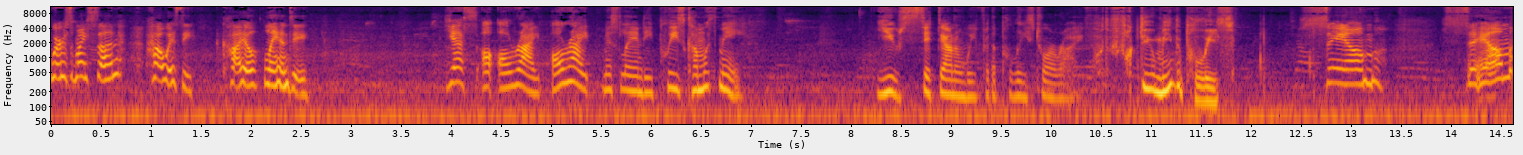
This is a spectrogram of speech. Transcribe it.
Where's my son? How is he? Kyle Landy. Yes, a- all right, all right, Miss Landy, please come with me. You sit down and wait for the police to arrive. What the fuck do you mean the police? Sam! Sam!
